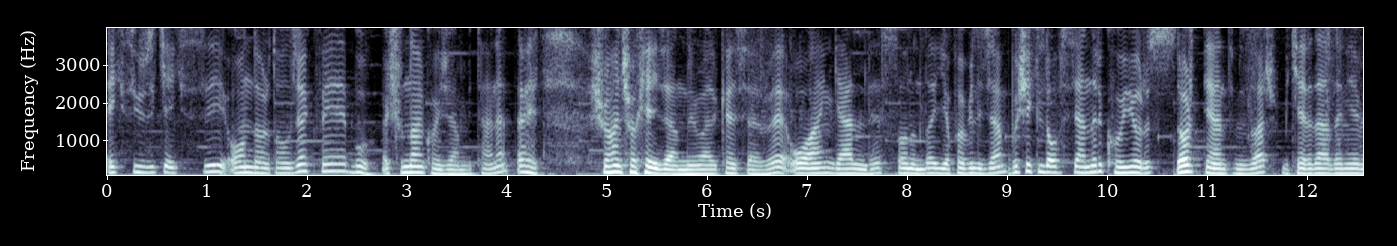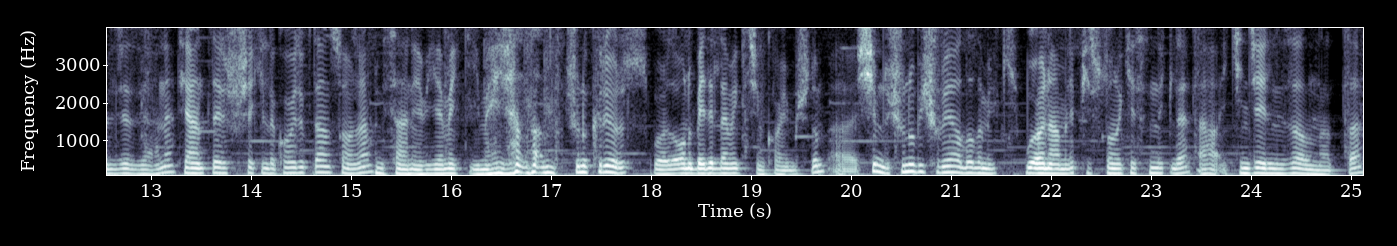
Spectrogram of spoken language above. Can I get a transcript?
Eksi 102 eksi 14 olacak ve bu. E, Şundan koyacağım bir tane. Evet şu an çok heyecanlıyım arkadaşlar ve o an geldi. Sonunda yapabileceğim. Bu şekilde obsidyenleri koyuyoruz. 4 TNT'miz var. Bir kere daha deneyebileceğiz yani. TNT'leri şu şekilde koyduktan sonra bir saniye bir yemek yiyeyim heyecanlandım. Şunu kırıyoruz. Bu arada onu belirlemek için koymuştum. Ee, şimdi şunu bir şuraya alalım ilk. Bu önemli. Pistonu kesinlikle. İkinci elinize alın hatta.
